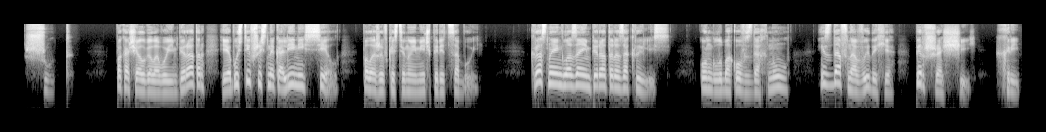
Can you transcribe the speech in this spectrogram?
шут!» Покачал головой император и, опустившись на колени, сел, положив костяной меч перед собой. Красные глаза императора закрылись. Он глубоко вздохнул, издав на выдохе першащий хрип.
